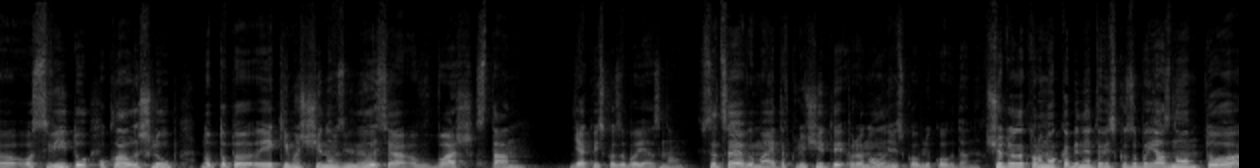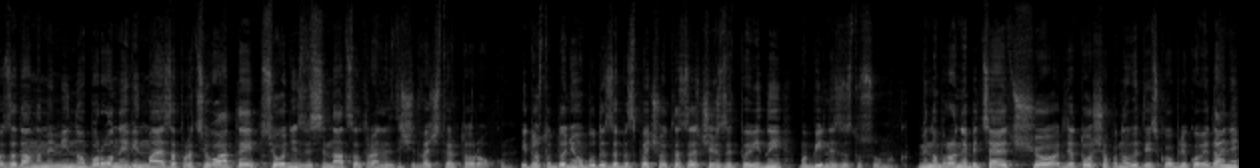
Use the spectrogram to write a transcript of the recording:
освіту уклали шлюб, ну тобто якимось чином змінилися ваш стан як військозобов'язаного. Все це ви маєте включити при оновленні військово-облікових даних. Щодо електронного кабінету військозобов'язаного, то за даними Міноборони він має запрацювати сьогодні з 18 травня 2024 року. І доступ до нього буде забезпечуватися через відповідний мобільний застосунок. Міноборони обіцяють, що для того, щоб оновити військово-облікові дані,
